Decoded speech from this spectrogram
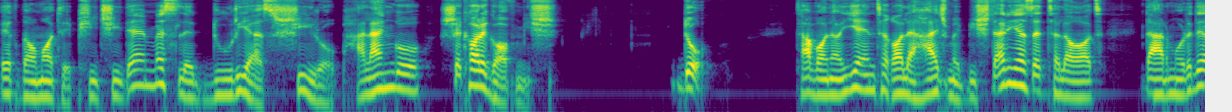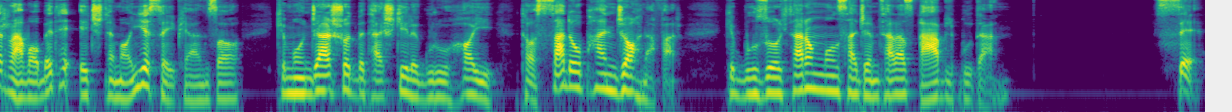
اقدامات پیچیده مثل دوری از شیر و پلنگ و شکار گاو میش دو توانایی انتقال حجم بیشتری از اطلاعات در مورد روابط اجتماعی سیپینزا که منجر شد به تشکیل گروه تا 150 نفر که بزرگتر و منسجمتر از قبل بودند. 3.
